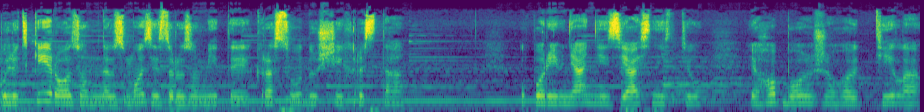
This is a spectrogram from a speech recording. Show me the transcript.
бо людський розум не в змозі зрозуміти красу душі Христа. У порівнянні з ясністю Його Божого тіла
